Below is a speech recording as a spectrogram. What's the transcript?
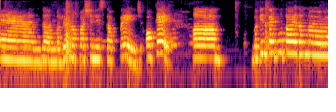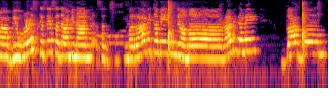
and uh, Moderno Fashionista page. Okay, um, maghintay po tayo ng mga viewers kasi sa dami namin, sa, marami kaming, uh, marami kaming bagong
